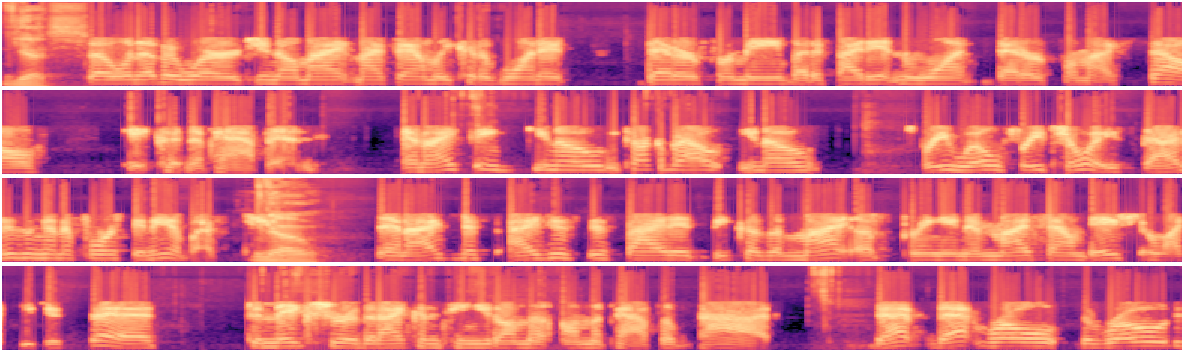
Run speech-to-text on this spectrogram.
Yes. So, in other words, you know, my, my family could have wanted better for me, but if I didn't want better for myself, it couldn't have happened. And I think, you know, we talk about, you know, free will, free choice. God isn't going to force any of us to. No and I just I just decided because of my upbringing and my foundation, like you just said, to make sure that I continued on the on the path of God. That that road, the road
